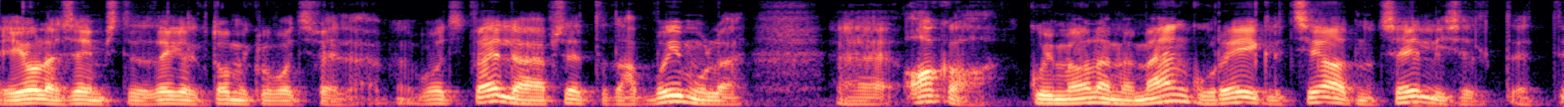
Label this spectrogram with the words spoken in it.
ei ole see, mis teda tegelikult hommikul voodist välja ajab. voodist välja ajab see, et ta tahab võimule äh,, aga kui me oleme mängureeglid seadnud selliselt, et,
